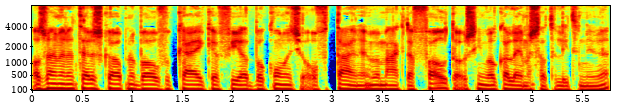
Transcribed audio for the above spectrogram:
als wij met een telescoop naar boven kijken... via het balkonnetje of tuin en we maken daar foto's... zien we ook alleen maar satellieten nu, hè?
